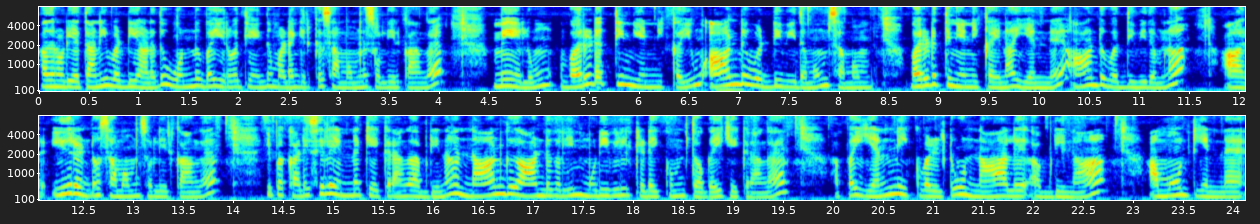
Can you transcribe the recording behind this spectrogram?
அதனுடைய தனி வட்டியானது ஒன்று பை இருபத்தி ஐந்து மடங்கிற்கு சமம்னு சொல்லியிருக்காங்க. மேலும் வருடத்தின் எண்ணிக்கையும் ஆண்டு வட்டி வீதமும் சமம். வருடத்தின் எண்ணிக்கைனா என்ன? ஆண்டு வட்டி வீதம்னா ஆறு. இது ரெண்டும் சமம்னு சொல்லியிருக்காங்க. இப்போ கடைசியில் என்ன கேட்குறாங்க அப்படின்னா நான்கு ஆண்டுகளின் முடிவில் கிடைக்கும் தொகை கேட்குறாங்க அப்போ என் ஈக்குவல் டு நாலு அப்படின்னா அமௌண்ட் என்ன?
